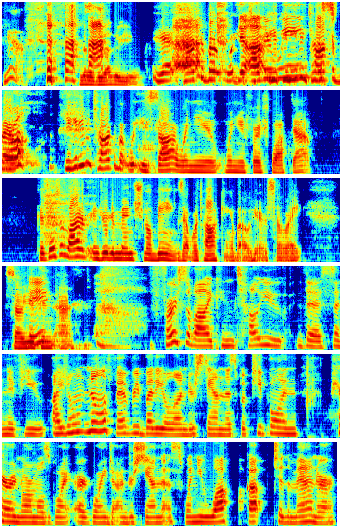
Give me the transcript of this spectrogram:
Yeah, No, the other you. yeah. Talk about what the you, talk, other you can even talk about. You can even talk about what you saw when you when you first walked up, because there's a lot of interdimensional beings that we're talking about here. So right, so you They- can. Uh, First of all, I can tell you this, and if you, I don't know if everybody will understand this, but people in paranormals going are going to understand this. When you walk up to the manor,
